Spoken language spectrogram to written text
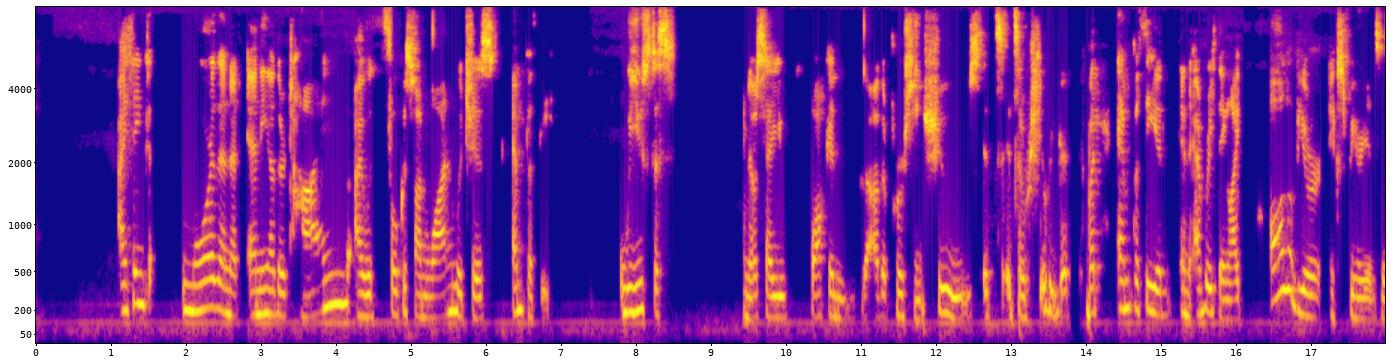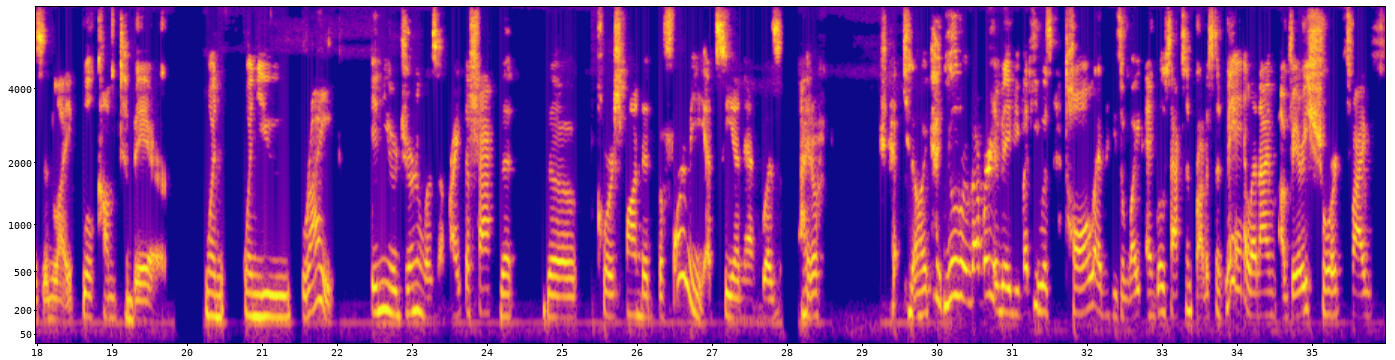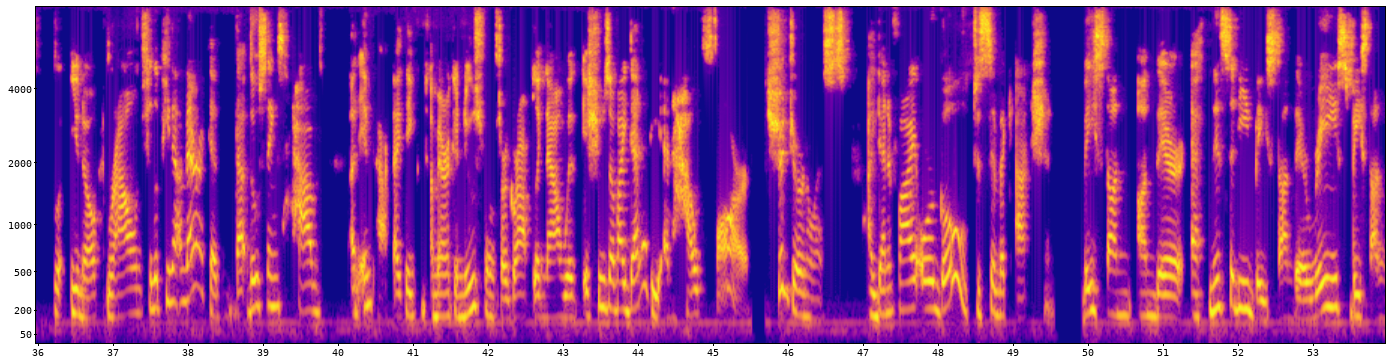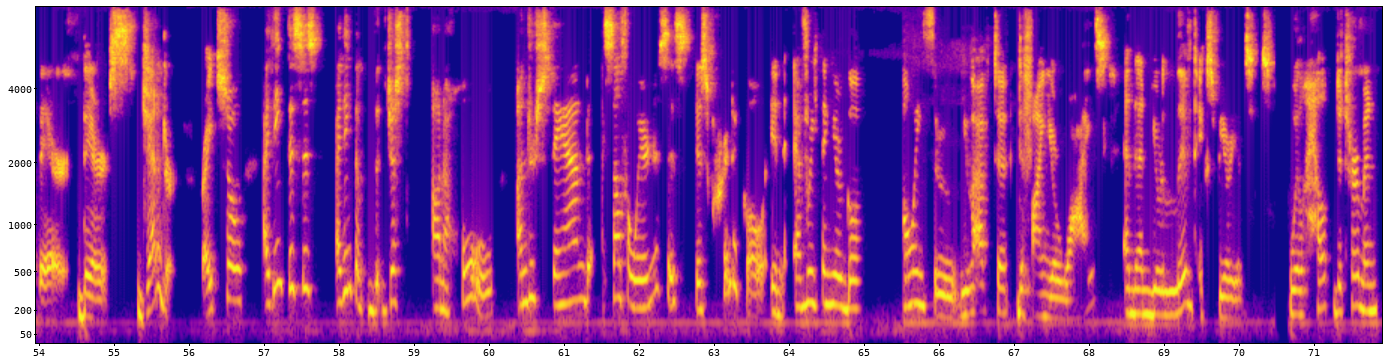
I think more than at any other time, I would focus on one, which is empathy. We used to, you know, say you walk in the other person's shoes. It's it's a really good, but empathy in, in everything. Like all of your experiences in life will come to bear when when you write in your journalism. Right, the fact that the correspondent before me at CNN was I don't you know, you'll remember him maybe, but he was tall and he's a white Anglo-Saxon Protestant male, and I'm a very short, five, you know, brown Filipina American. That those things have an impact. I think American newsrooms are grappling now with issues of identity and how far should journalists identify or go to civic action based on on their ethnicity, based on their race, based on their their gender, right? So I think this is I think the, the just on a whole, understand self awareness is, is critical in everything you're go- going through. You have to define your whys, and then your lived experiences will help determine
